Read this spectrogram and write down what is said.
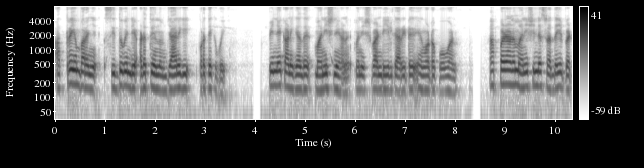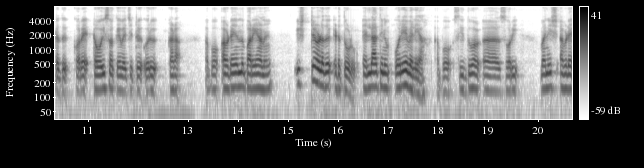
അത്രയും പറഞ്ഞ് സിദ്ധുവിന്റെ അടുത്തു നിന്നും ജാനകി പുറത്തേക്ക് പോയി. പിന്നെ കാണിക്കുന്നത് മനീഷിനെയാണ്. മനീഷ് വണ്ടിയിൽ കയറിയിട്ട് എങ്ങോട്ടോ പോവുകയാണ്. അപ്പോഴാണ് മനീഷിന്റെ ശ്രദ്ധയിൽപ്പെട്ടത് കുറേ ടോയ്സൊക്കെ വെച്ചിട്ട് ഒരു കട. അപ്പോൾ അവിടെ നിന്ന് പറയാണ് ഇഷ്ടമുള്ളത് എടുത്തോളൂ. എല്ലാത്തിനും ഒരേ വിലയാണ് അപ്പോൾ സിദ്ധു സോറി മനീഷ് അവിടെ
